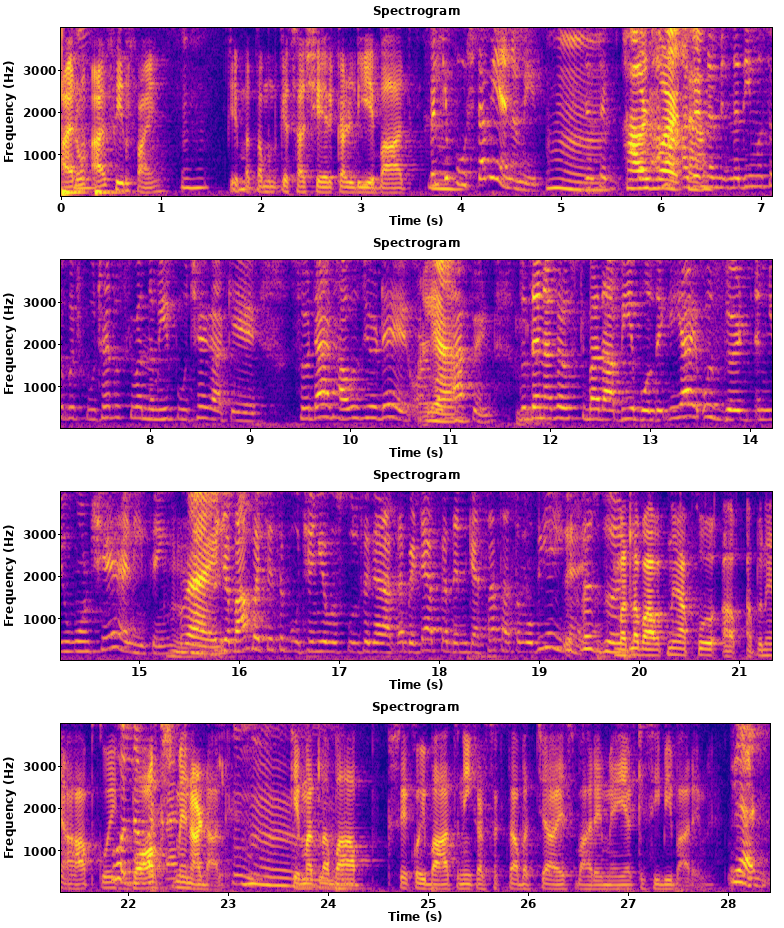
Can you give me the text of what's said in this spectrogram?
I don't I feel fine کہ مطلب ان کے ساتھ شیئر کر لیے بات۔ بلکہ پوچھتا بھی ہے نمیر۔ جیسے اگر ندیم اس سے کچھ پوچھا ہے تو اس کے بعد نمیر پوچھے گا کہ so dad how is your day اور Yeah. ہیپنڈ تو دین اگر اس کے بعد آپ بھی یہ بول دیں کہ یا was good and you won't share anything Right. جب آپ بچے سے پوچھیں گے وہ اسکول سے گھر آتا ہے بیٹے آپ کا دن کیسا تھا؟ تو وہ بھی یہی اٹ کہے مطلب آپ اپنے آپ کو اپنے آپ کو ایک باکس۔ میں نہ ڈالیں کہ مطلب آپ سے کوئی بات نہیں کر سکتا بچہ اس بارے میں یا کسی بھی بارے میں۔ یس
